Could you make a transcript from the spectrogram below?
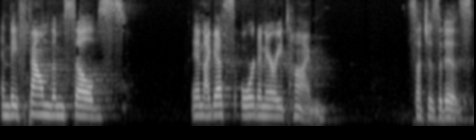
and they found themselves in, I guess, ordinary time, such as it is.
